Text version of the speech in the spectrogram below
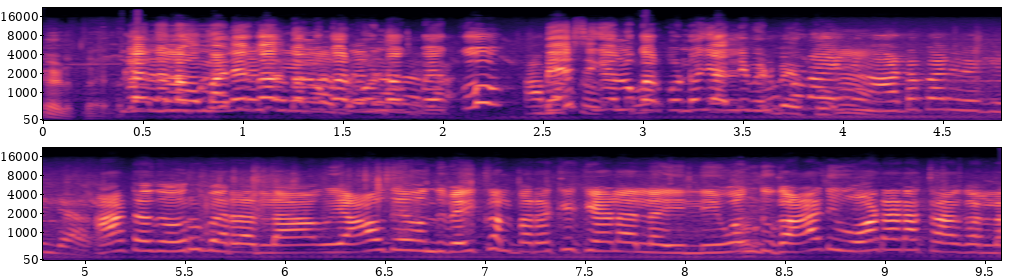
ಹೇಳ್ತಾ ಇದ್ದಾರೆ. ನಾವು ಮಳೆಗಾಲದಲ್ಲೂ ಕರ್ಕೊಂಡು ಹೋಗ್ಬೇಕು. ಬೇಸಿಗೆಲ್ಲೂ ಕರ್ಕೊಂಡೋಗಿ ಅಲ್ಲಿ ಬಿಡಬೇಕು. ಆಟೋದವರು ಬರಲ್ಲ. ಯಾವುದೇ ಒಂದು ವೆಹಿಕಲ್ ಬರಕ್ಕೆ ಕೇಳಲ್ಲ ಇಲ್ಲಿ. ಒಂದು ಗಾಡಿ ಓಡಾಡಕ್ಕಾಗಲ್ಲ.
